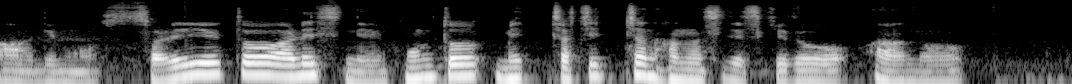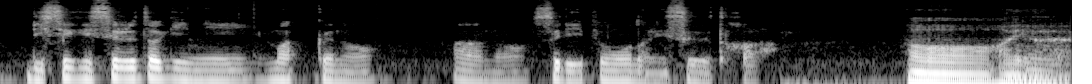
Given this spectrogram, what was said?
あでも、それ言うと、あれですね、本当めっちゃちっちゃな話ですけど、あの、離席するときに Mac の、あの、スリープモードにするとか、ああはいはいはい、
